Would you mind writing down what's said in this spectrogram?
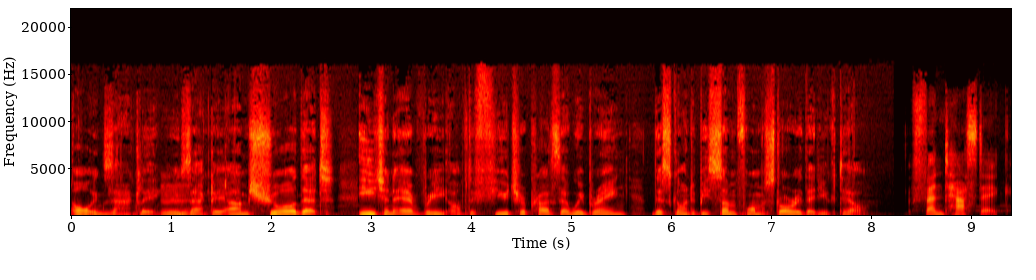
Oh, exactly, mm. exactly. I'm sure that each and every of the future products that we bring, there's going to be some form of story that you could tell. Fantastic.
